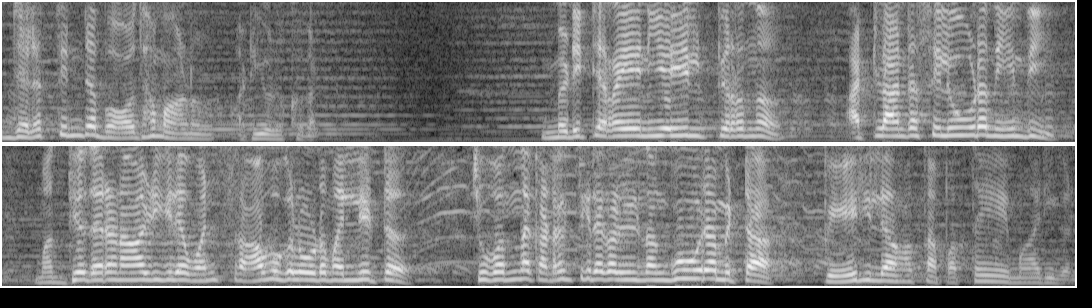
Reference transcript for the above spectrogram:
ജലത്തിന്റെ ബോധമാണ് അടിയൊഴുക്കുകൾ. മെഡിറ്ററേനിയയിൽ പിറന്ന് അറ്റ്ലാന്റസിലൂടെ നീന്തി മധ്യധരണാഴിയിലെ വൻ സ്രാവുകളോട് മല്ലിട്ട് ചുവന്ന കടൽ കടൽത്തിരകളിൽ നങ്കൂരമിട്ട പേരില്ലാത്ത പത്തേ മാരികൾ.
